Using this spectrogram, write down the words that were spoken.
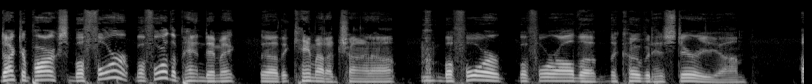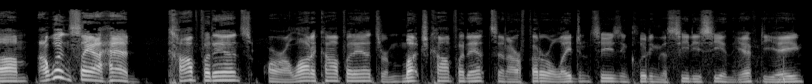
Dr. Parks, before before the pandemic uh, that came out of China, before before all the the COVID hysteria, um, I wouldn't say I had confidence or a lot of confidence or much confidence in our federal agencies, including the CDC and the FDA.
